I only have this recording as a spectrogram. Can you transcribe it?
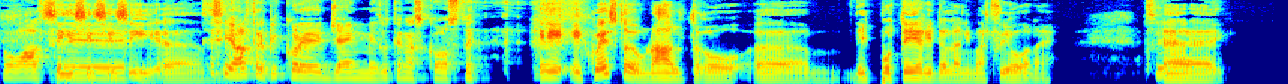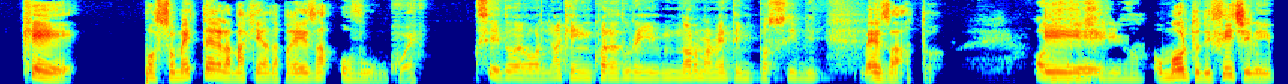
O altre, Sì, sì, sì, sì. eh, Sì, sì, altre piccole gemme, tutte nascoste. E, e questo è un altro ehm, dei poteri dell'animazione, Sì. eh, che posso mettere la macchina da presa ovunque. Sì, dove voglio, anche in inquadrature normalmente impossibili Esatto. o difficili. o molto difficili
